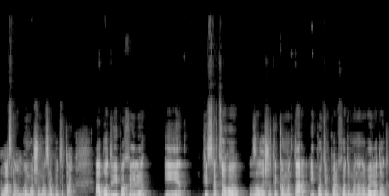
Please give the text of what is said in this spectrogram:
Власне, ми можемо зробити так. Або дві похилі, і після цього залишити коментар, і потім переходимо на новий рядок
